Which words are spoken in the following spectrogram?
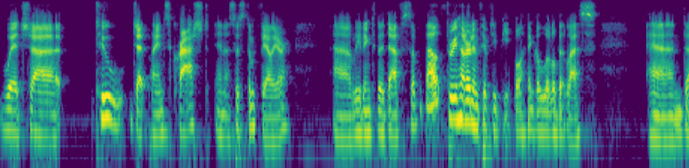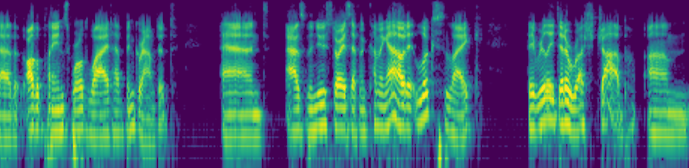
which uh, two jet planes crashed in a system failure, uh, leading to the deaths of about 350 people, I think a little bit less. And uh, all the planes worldwide have been grounded. And as the news stories have been coming out, it looks like they really did a rush job. Um,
